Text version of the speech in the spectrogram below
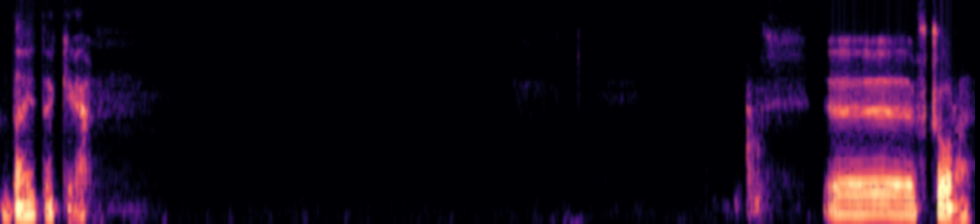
Дай таке. Е, вчора.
